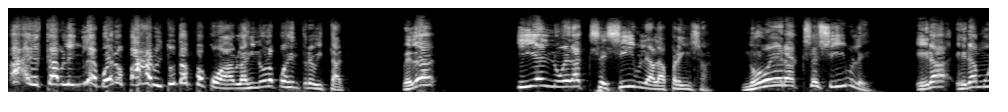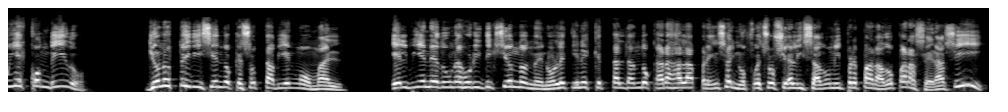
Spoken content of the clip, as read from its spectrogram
ah, es que habla inglés. Bueno, pájaro, y tú tampoco hablas y no lo puedes entrevistar. ¿Verdad? Y él no era accesible a la prensa. No era accesible. Era, era muy escondido. Yo no estoy diciendo que eso está bien o mal. Él viene de una jurisdicción donde no le tienes que estar dando caras a la prensa y no fue socializado ni preparado para ser así.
